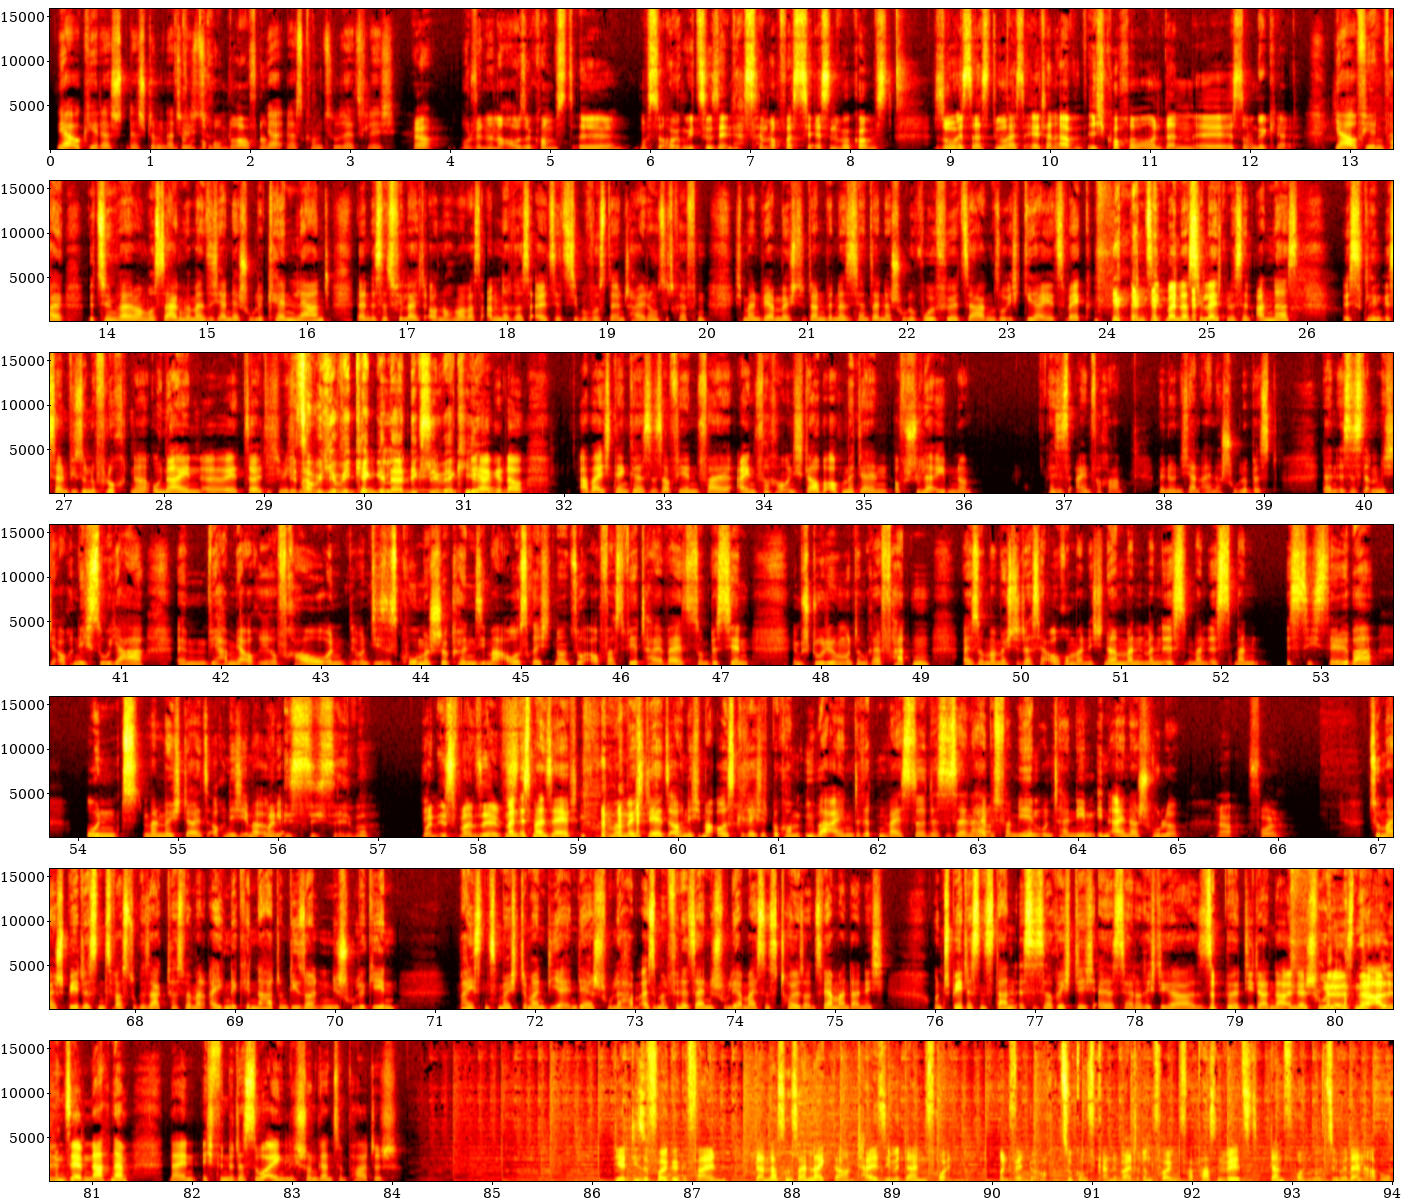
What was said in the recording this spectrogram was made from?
Ja, okay, das, das stimmt natürlich. Kommt noch zu- oben drauf, ne? Ja, das kommt zusätzlich. Ja, und wenn du nach Hause kommst, äh, musst du auch irgendwie zusehen, dass du dann auch was zu essen bekommst. So ist das, du hast Elternabend, ich koche und dann äh, ist es umgekehrt. Ja, auf jeden Fall. Beziehungsweise man muss sagen, wenn man sich an der Schule kennenlernt, dann ist es vielleicht auch nochmal was anderes, als jetzt die bewusste Entscheidung zu treffen. Ich meine, wer möchte dann, wenn er sich an seiner Schule wohlfühlt, sagen, so, ich gehe da jetzt weg? Dann sieht man das vielleicht ein bisschen anders. Es klingt, ist dann wie so eine Flucht, ne? Oh nein, äh, jetzt sollte ich mich Jetzt habe ich irgendwie kennengelernt, nix wie weg hier. Ja, genau. Aber ich denke, es ist auf jeden Fall einfacher und ich glaube auch mit den, auf Schülerebene. Es ist einfacher, wenn du nicht an einer Schule bist. Dann ist es nämlich auch nicht so, ja, ähm, wir haben ja auch ihre Frau und, und dieses Komische können sie mal ausrichten und so, auch was wir teilweise so ein bisschen im Studium und im Ref hatten. Also man möchte das ja auch immer nicht, ne? Man, man ist, man ist, man ist sich selber und man möchte jetzt auch nicht immer Man irgendwie. ist sich selber? Man ist man selbst. Man ist man selbst und man möchte jetzt auch nicht mal ausgerichtet bekommen über einen Dritten, weißt du? Das ist ein halbes Familienunternehmen in einer Schule. ja, voll. Zumal spätestens, was du gesagt hast, wenn man eigene Kinder hat und die sollten in die Schule gehen, meistens möchte man die ja in der Schule haben. Also man findet seine Schule ja meistens toll, sonst wäre man da nicht. Und spätestens dann ist es ja richtig, also es ist ja eine richtige Sippe, die dann da in der Schule ist, ne? Alle denselben Nachnamen. Nein, ich finde das so eigentlich schon ganz sympathisch. Dir hat diese Folge gefallen? Dann lass uns ein Like da und teile sie mit deinen Freunden. Und wenn du auch in Zukunft keine weiteren Folgen verpassen willst, dann freuen wir uns über dein Abo.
